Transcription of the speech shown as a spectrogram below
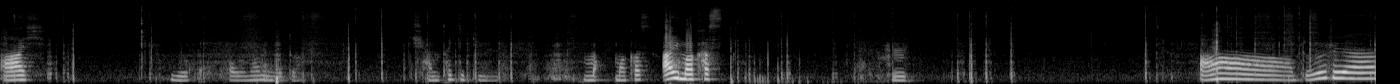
Ay. Yok alınamıyordu. Çanta gidiyor. Ma- makas. Ay makas. Hı. Aa dur ya.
